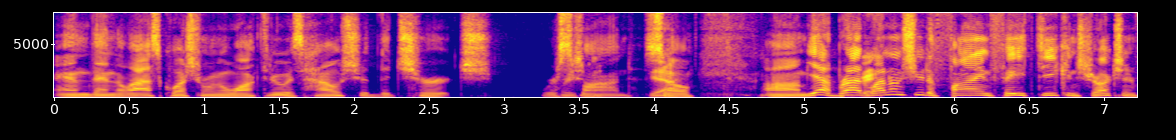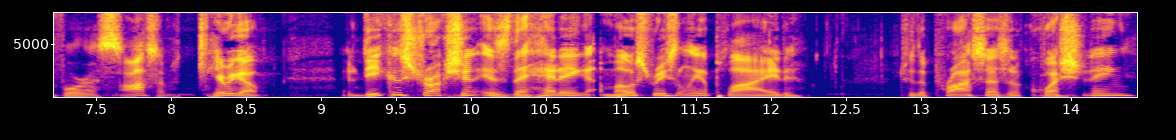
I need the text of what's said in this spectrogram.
And then the last question we're going to walk through is how should the church respond? Yeah. So, um, yeah, Brad, Great. why don't you define faith deconstruction for us? Awesome. Here we go. Deconstruction is the heading most recently applied to the process of questioning,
